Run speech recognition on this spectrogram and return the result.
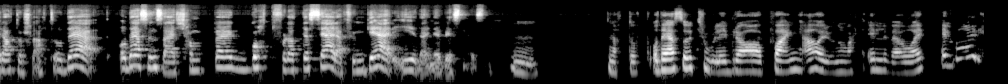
rett og slett. Og det, og det syns jeg er kjempegodt, for at det ser jeg fungerer i denne businessen. Mm. Nettopp. Og det er så utrolig bra poeng. Jeg har jo nå vært elleve år. Elleve år!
